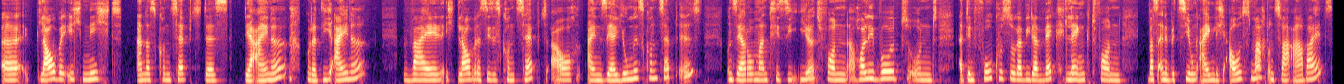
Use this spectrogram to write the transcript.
äh, glaube ich nicht an das Konzept des der eine oder die eine, weil ich glaube, dass dieses Konzept auch ein sehr junges Konzept ist und sehr romantisiert von Hollywood und äh, den Fokus sogar wieder weglenkt von, was eine Beziehung eigentlich ausmacht, und zwar Arbeit,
